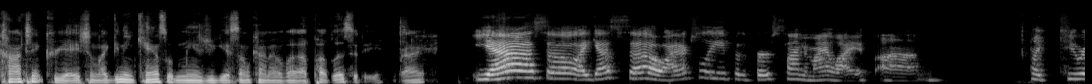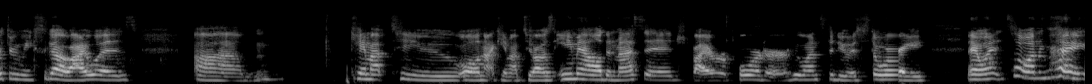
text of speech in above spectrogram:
content creation, like getting canceled means you get some kind of uh, publicity, right? Yeah, so I guess so. I actually, for the first time in my life, um, like two or three weeks ago, I was um came up to well not came up to i was emailed and messaged by a reporter who wants to do a story. And i went to one of my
